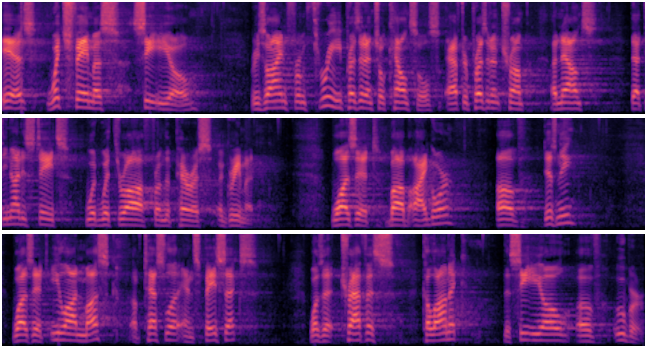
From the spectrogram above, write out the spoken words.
is Which famous CEO resigned from three presidential councils after President Trump announced that the United States would withdraw from the Paris Agreement? Was it Bob Iger of Disney? Was it Elon Musk of Tesla and SpaceX? Was it Travis Kalanick, the CEO of Uber?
